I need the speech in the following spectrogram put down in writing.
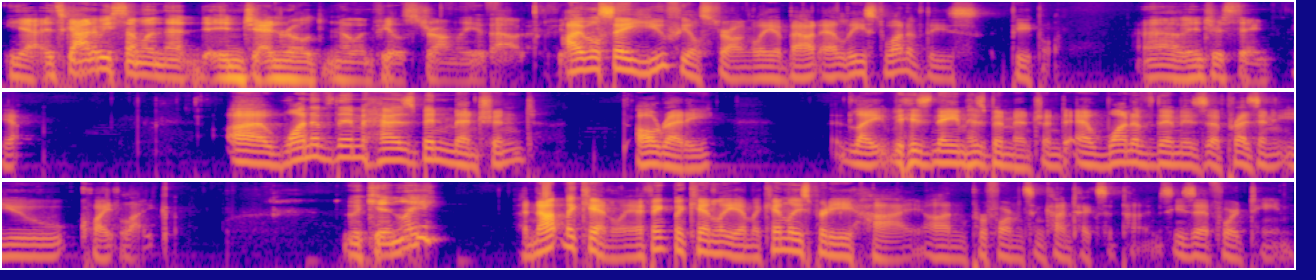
yeah, it's got to be someone that in general no one feels strongly about. I. I will say you feel strongly about at least one of these people. oh, interesting. Yeah. Uh, one of them has been mentioned already. Like his name has been mentioned, and one of them is a president you quite like. McKinley. Uh, not McKinley. I think McKinley, yeah, McKinley's pretty high on performance and context at times. He's at 14.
